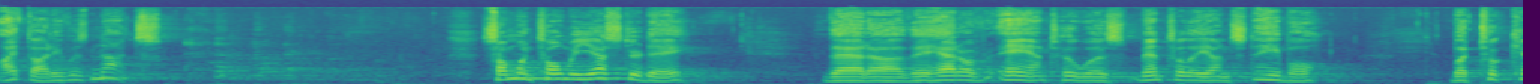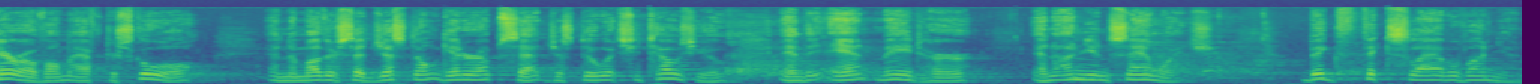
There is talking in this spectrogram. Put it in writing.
I thought he was nuts. Someone told me yesterday that uh, they had an aunt who was mentally unstable, but took care of them after school. And the mother said, Just don't get her upset, just do what she tells you. And the aunt made her an onion sandwich, big thick slab of onion.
